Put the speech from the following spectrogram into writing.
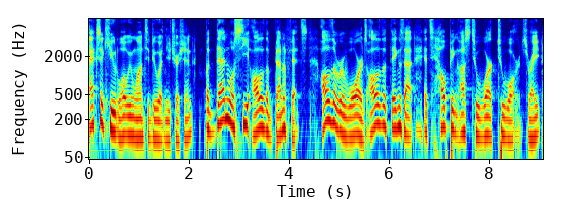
execute what we want to do with nutrition, but then we'll see all of the benefits, all of the rewards, all of the things that it's helping us to work towards, right?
